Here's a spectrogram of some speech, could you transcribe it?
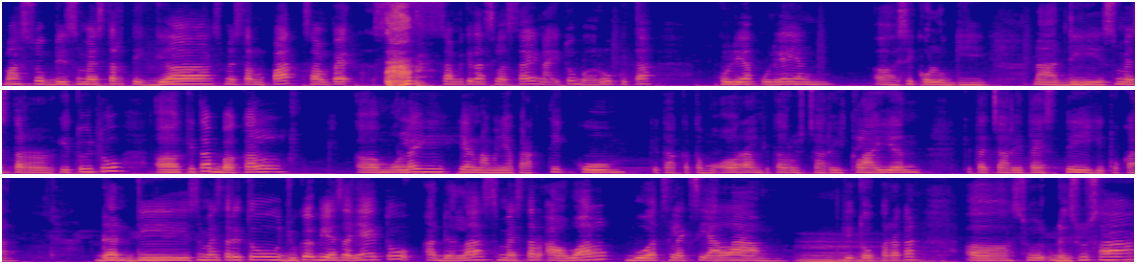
masuk di semester 3, semester 4 sampai sampai kita selesai. Nah, itu baru kita kuliah-kuliah yang uh, psikologi. Nah, di semester itu itu uh, kita bakal uh, mulai yang namanya praktikum, kita ketemu orang, kita harus cari klien, kita cari testi gitu kan. Dan di semester itu juga biasanya itu adalah semester awal buat seleksi alam Hmm, gitu karena kan uh, su- udah susah,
